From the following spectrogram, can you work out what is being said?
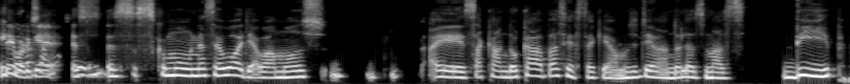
sí, porque es, es, como una cebolla, vamos eh, sacando capas y hasta que vamos llegando a las más deep,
